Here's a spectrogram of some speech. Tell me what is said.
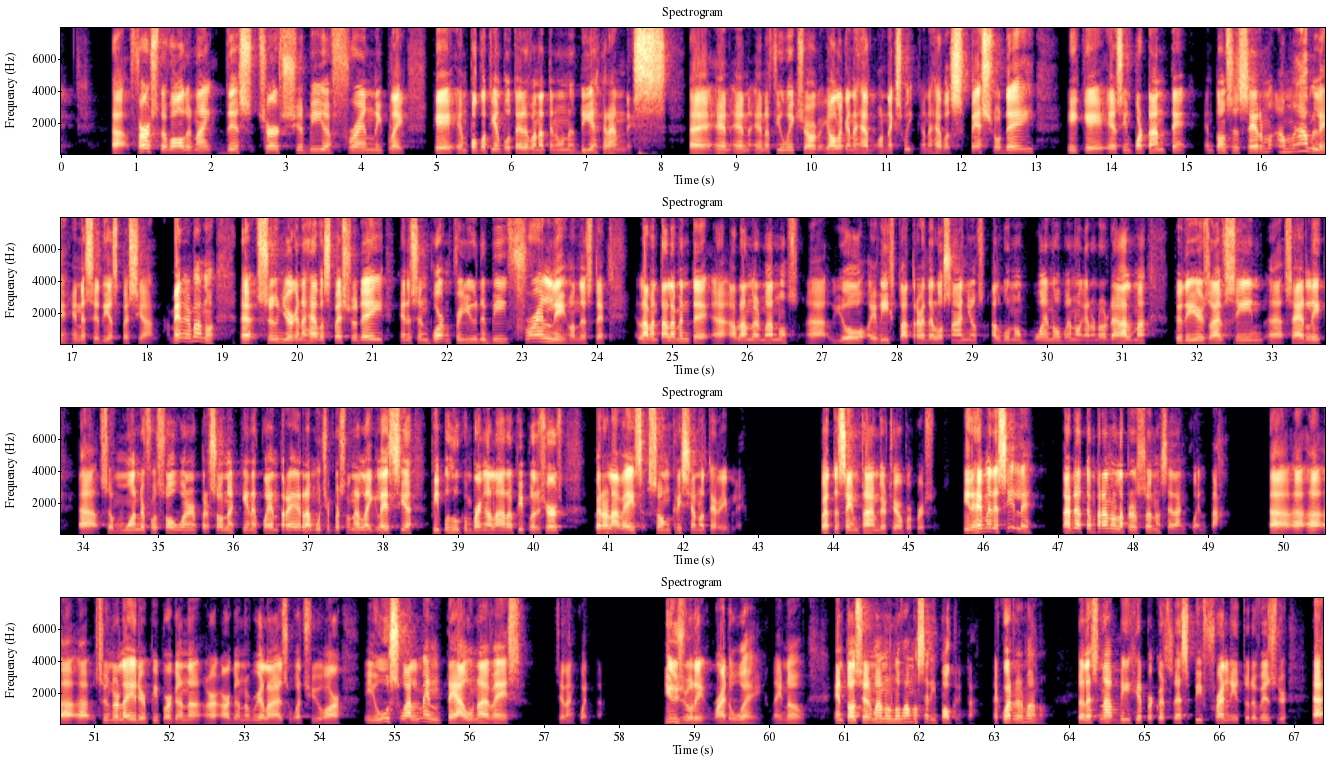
Uh, first of all, tonight, this church should be a friendly place. Que en poco tiempo ustedes van a tener unos días grandes. Uh, and, and, and a few weeks, y'all, are going to have, well, next week, going to have a special day. Y que es importante entonces ser amable en ese día especial. Amén, hermano. Uh, soon you're going to have a special day, and it's important for you to be friendly on this day. Lamentablemente, uh, hablando hermanos, uh, yo he visto a través de los años algunos buenos, buenos ganadores de alma. Through the years, I've seen, uh, sadly, some wonderful soul winners, personas quienes pueden traer a muchas personas a la iglesia, people who can bring a lot of people to church, pero a la vez son cristianos terribles. But at the same time, they're terrible Christians. Y déjeme decirle, tarde o temprano las personas se dan cuenta. Uh, uh, uh, sooner or later, people are gonna are, are gonna realize what you are. Y usualmente a una vez se dan cuenta. Usually, right away, they know. Entonces, hermanos, no vamos a ser hipócritas. ¿De acuerdo, hermano? So let's not be hypocrites. Let's be friendly to the visitor.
